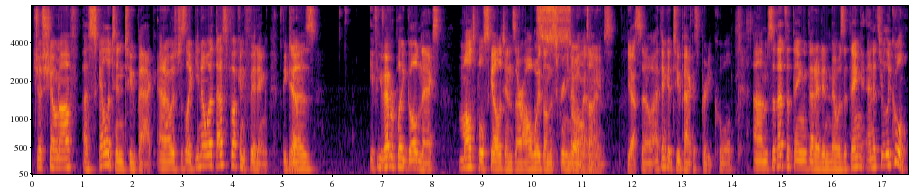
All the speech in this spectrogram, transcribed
just shown off a skeleton two pack, and I was just like, you know what, that's fucking fitting because if you've ever played Golden Axe, multiple skeletons are always on the screen So at all many. times. Yeah. So I think a two pack is pretty cool. Um, so that's a thing that I didn't know was a thing, and it's really cool.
